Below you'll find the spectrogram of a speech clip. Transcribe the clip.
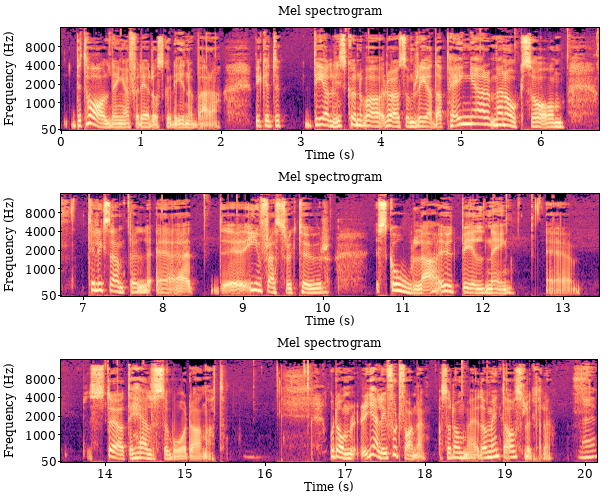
betalningen för det då skulle innebära. Vilket delvis kunde vara, röra sig om reda pengar men också om till exempel eh, infrastruktur, skola, utbildning, eh, stöd till hälsovård och annat. Och de gäller ju fortfarande, alltså de, de är inte avslutade. Nej.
